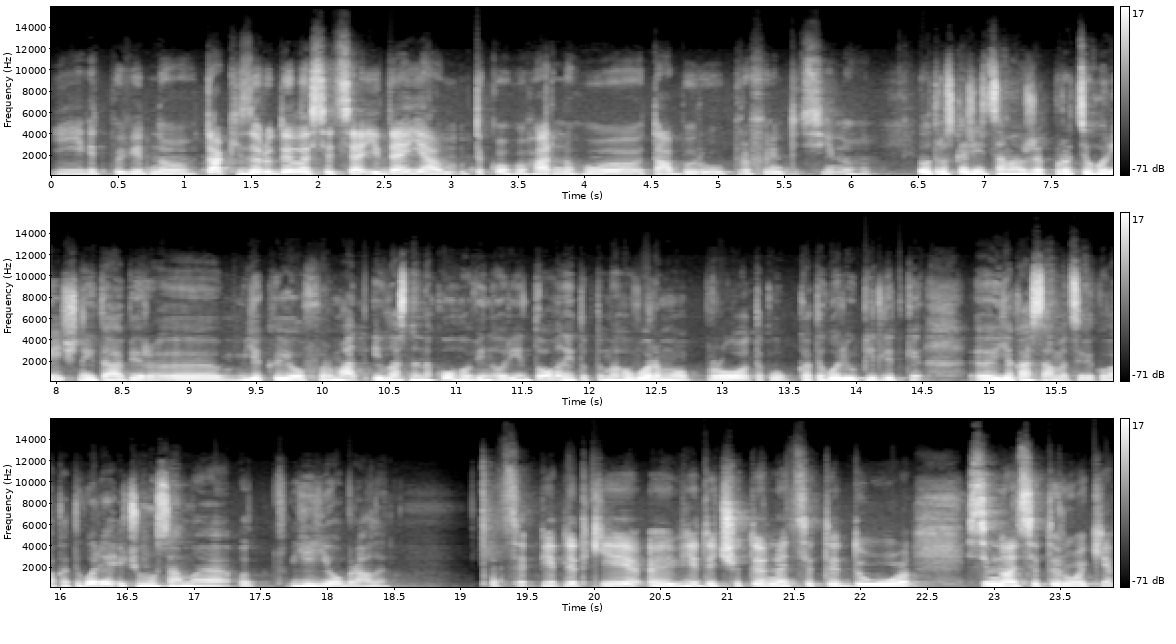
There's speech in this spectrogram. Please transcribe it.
І відповідно так і зародилася ця ідея такого гарного табору профорієнтаційного. От розкажіть саме вже про цьогорічний табір, е, який його формат, і власне на кого він орієнтований. Тобто ми говоримо про таку категорію підлітки. Е, яка саме це вікова категорія і чому саме от її обрали? Це підлітки е, від 14 до 17 років.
